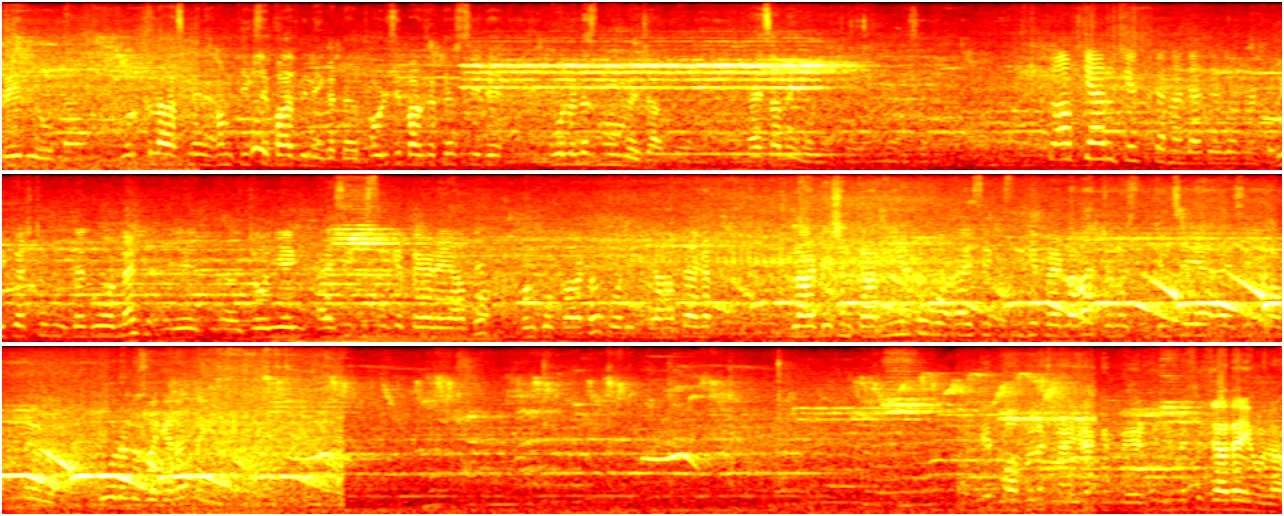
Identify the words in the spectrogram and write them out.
डेली होता है। और क्लास में हम ठीक से बात भी नहीं करते हैं, थोड़ी सी बात करते हैं, सीधे बोलने मुँह में जाते हैं। ऐसा नहीं होना चाहिए। तो आप क्या रिक्वेस्ट करना चाहते हैं गवर्नमेंट को रिक्वेस्टिंग द गवर्नमेंट ये जो ये ऐसी किस्म के पेड़ है यहाँ पे उनको काटो और यहाँ पे अगर प्लांटेशन करनी है तो वो ऐसे किस्म के पेड़ लगा जिन जिनसे ये ऐसी प्रॉब्लम नहीं होगा पोलनस वगैरह नहीं है। ये पॉपुलर नाइजरा के पेड़ हैं जिनमें से ज़्यादा ही होगा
